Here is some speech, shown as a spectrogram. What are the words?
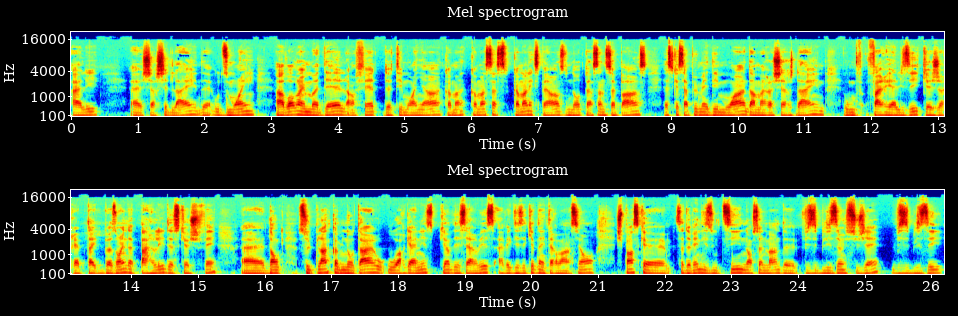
à aller euh, chercher de l'aide ou du moins avoir un modèle en fait de témoignant comment comment ça comment l'expérience d'une autre personne se passe? Est-ce que ça peut m'aider moi dans ma recherche d'aide ou me faire réaliser que j'aurais peut-être besoin de parler de ce que je fais? Euh, donc sur le plan communautaire ou, ou, organisme qui offre des services avec des équipes d'intervention je pense que ça devient des outils non seulement de visibiliser un sujet visibiliser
